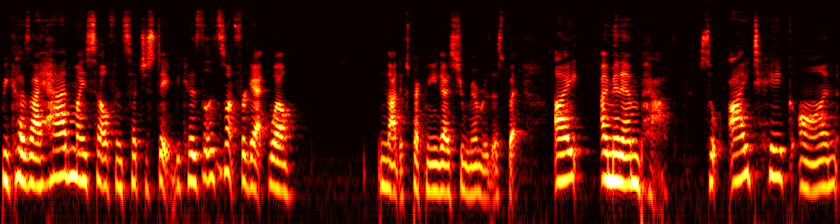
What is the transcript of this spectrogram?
because I had myself in such a state. Because let's not forget, well, not expecting you guys to remember this, but I I'm an empath. So I take on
